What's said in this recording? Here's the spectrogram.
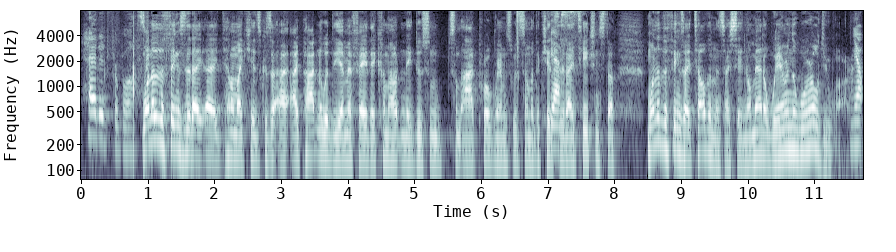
headed for Boston. One of the things that I, I tell my kids, because I, I partner with the MFA, they come out and they do some, some art programs with some of the kids Yes. that I teach and stuff. One of the things I tell them is I say, no matter where in the world you are, Yep.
